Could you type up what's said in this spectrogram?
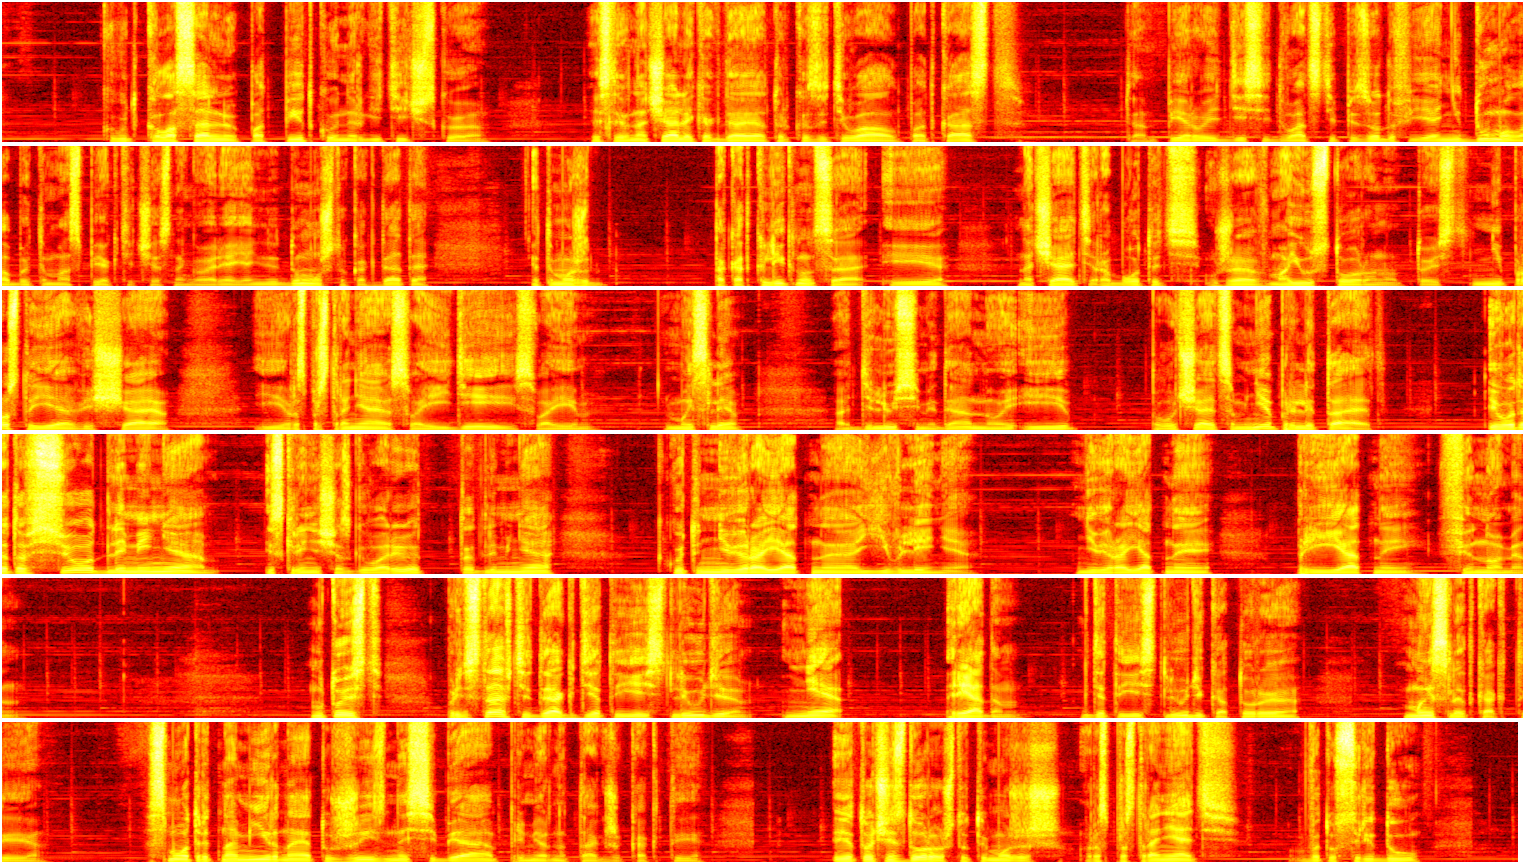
какую-то колоссальную подпитку энергетическую. Если в начале, когда я только затевал подкаст, там, первые 10-20 эпизодов, я не думал об этом аспекте, честно говоря. Я не думал, что когда-то это может так откликнуться и начать работать уже в мою сторону. То есть не просто я вещаю и распространяю свои идеи, свои мысли, а, делюсь ими, да, но и получается мне прилетает. И вот это все для меня, искренне сейчас говорю, это для меня какое-то невероятное явление, невероятный приятный феномен. Ну, то есть, представьте, да, где-то есть люди не рядом, где-то есть люди, которые мыслят, как ты, смотрят на мир, на эту жизнь, на себя примерно так же, как ты. И это очень здорово, что ты можешь распространять в эту среду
